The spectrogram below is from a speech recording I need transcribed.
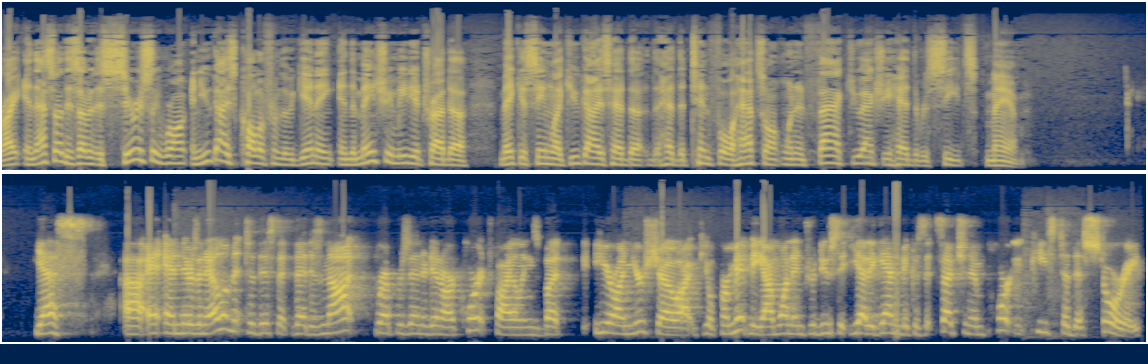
right? And that's why this evidence is seriously wrong. And you guys call it from the beginning, and the mainstream media tried to make it seem like you guys had the had the tinfoil hats on, when in fact you actually had the receipts, ma'am. Yes. Uh, and, and, there's an element to this that, that is not represented in our court filings, but here on your show, I, if you'll permit me, I want to introduce it yet again because it's such an important piece to this story.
